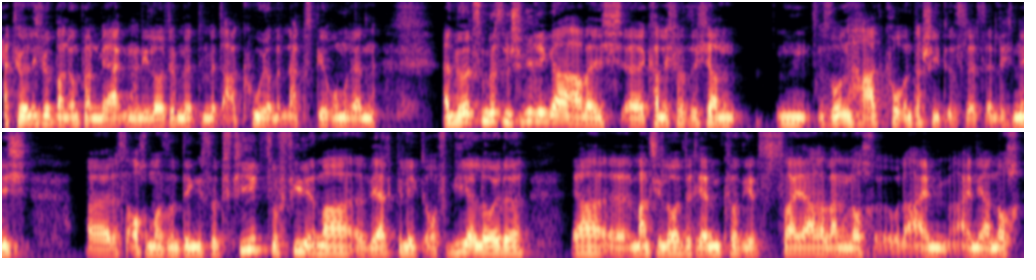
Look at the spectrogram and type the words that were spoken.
natürlich wird man irgendwann merken, wenn die Leute mit, mit Akku oder mit Naxgear rumrennen, dann wird es ein bisschen schwieriger, aber ich äh, kann euch versichern, mh, so ein Hardcore-Unterschied ist letztendlich nicht. Äh, das ist auch immer so ein Ding, es wird viel zu viel immer Wert gelegt auf Gear, Leute. Ja, äh, manche Leute rennen quasi jetzt zwei Jahre lang noch oder ein, ein Jahr noch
